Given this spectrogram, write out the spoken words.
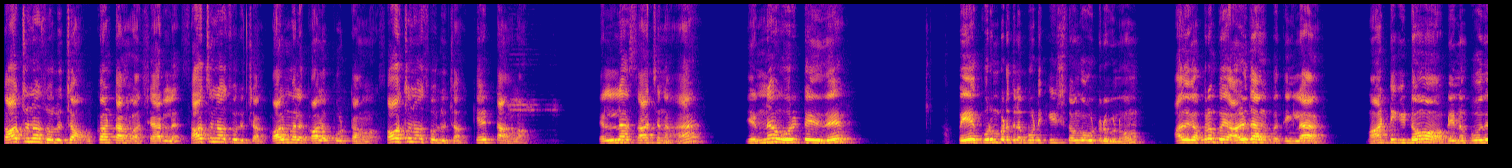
சாச்சனா சொல்லிச்சான் உட்காந்துட்டாங்களாம் ஷேர்ல சாச்சனா சொல்லிச்சான் கால் மேல காலை போட்டாங்களாம். சாச்சனா சொல்லிச்சான் கேட்டாங்களாம். எல்லாம் சாச்சனா என்ன உருட்டு இது? அப்பயே குறும்படத்துல போட்டு கீழ் தொங்க விட்டுருக்கணும். அதுக்கப்புறம் போய் அழுதாங்க பாத்தீங்களா? மாட்டிக்கிட்டோம் அப்படின்னும் போது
